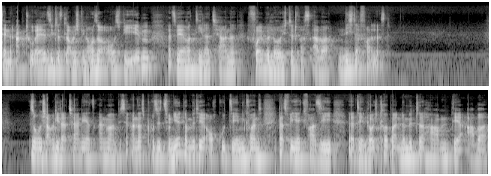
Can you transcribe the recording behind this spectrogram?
denn aktuell sieht es glaube ich genauso aus wie eben, als wäre die Laterne voll beleuchtet, was aber nicht der Fall ist. So, ich habe die Laterne jetzt einmal ein bisschen anders positioniert, damit ihr auch gut sehen könnt, dass wir hier quasi äh, den Leuchtkörper in der Mitte haben, der aber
